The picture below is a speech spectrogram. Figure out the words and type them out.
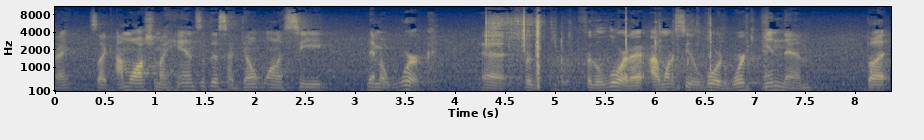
right? It's like, I'm washing my hands of this. I don't want to see them at work uh, for, the, for the Lord. I, I want to see the Lord work in them, but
